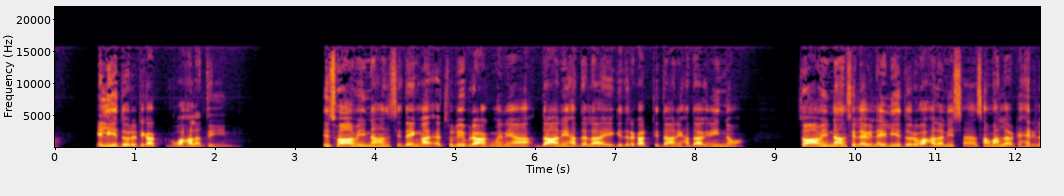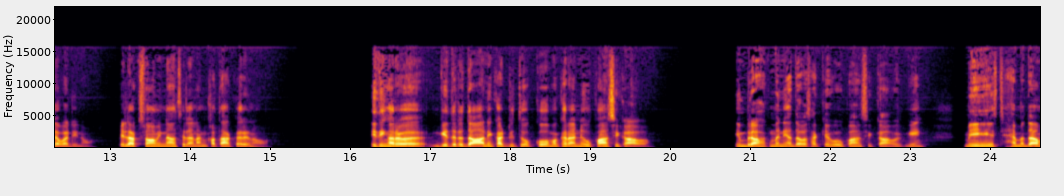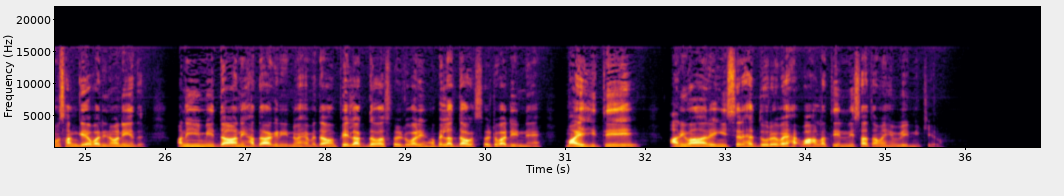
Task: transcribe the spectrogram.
එළිය දොර ටිකක් වහලා තියෙන්නේ. ඉතින් ස්වාමීන් වහන්සේ දැන් ඇතුලේ බ්‍රාහ්මණයා දානේ හදලා ඒ ගෙදර කට්ටිය දානේ හදාගෙන ඉන්නවා. ස්වාමීන් වහන්සේලා ඇවිල්ලා එළිය දොර වහලා නිසා සමහරවිට හැරිලා වඩිනවා. පෙලක් ස්වාමීන් වහන්සේලා නම් කතා කරනවා. ඉතින් අර ගෙදර දානේ කටයුතු ඔක්කොම කරන්නේ උපාසිකාව. ඉතින් බ්‍රාහ්මණයා දවසක් ඇහුවා උපාසිකාවගෙන් මේ හැමදාම සංඝයා වඩිනව නේද? අනේ මේ දානේ හදාගෙන ඉන්නව හැමදාම පෙලක් දවස් වලට වඩිනවා පෙලක් දවස් වලට වඩින්නේ මගේ හිතේ අනිවාර්යෙන් ඉස්සරහ දොර වහලා තියෙන නිසා තමයි එහෙම වෙන්නේ කියලා.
